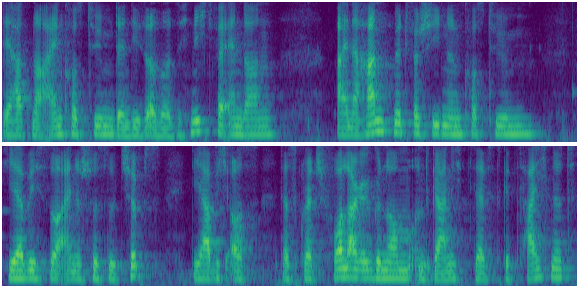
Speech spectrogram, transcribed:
der hat nur ein Kostüm, denn dieser soll sich nicht verändern, eine Hand mit verschiedenen Kostümen, hier habe ich so eine Schüssel Chips, die habe ich aus der Scratch-Vorlage genommen und gar nicht selbst gezeichnet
